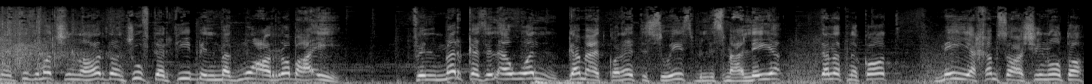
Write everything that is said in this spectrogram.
ما نبتدي ماتش النهارده نشوف ترتيب المجموعة الرابعة إيه. في المركز الأول جامعة قناة السويس بالإسماعيلية. ثلاث نقاط 125 نقطة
